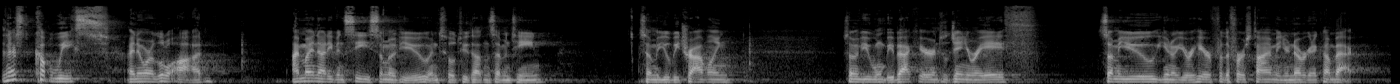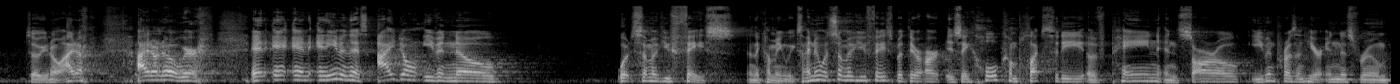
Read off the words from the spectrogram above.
the next couple weeks I know are a little odd. I might not even see some of you until 2017. Some of you will be traveling. Some of you won't be back here until January 8th. Some of you, you know, you're here for the first time and you're never going to come back. So, you know, I don't, I don't know where, and, and, and even this, I don't even know what some of you face in the coming weeks. I know what some of you face, but there are, is a whole complexity of pain and sorrow, even present here in this room,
